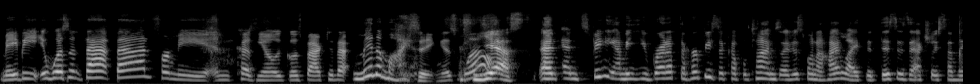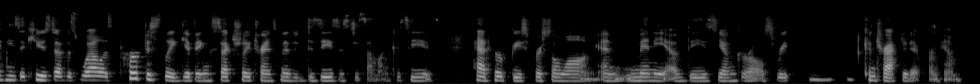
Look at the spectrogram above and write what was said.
maybe it wasn't that bad for me. And because, you know, it goes back to that minimizing as well. Yes. And and speaking, I mean, you brought up the herpes a couple times. I just want to highlight that this is actually something he's accused of as well as purposely giving sexually transmitted diseases to someone because he had herpes for so long. And many of these young girls re- contracted it from him.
